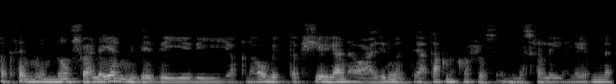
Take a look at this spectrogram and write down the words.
أكثر من أنهم فعليا بيقنعوه بالتبشير يعني أو عايزينه يعتقد النصرانية لأن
